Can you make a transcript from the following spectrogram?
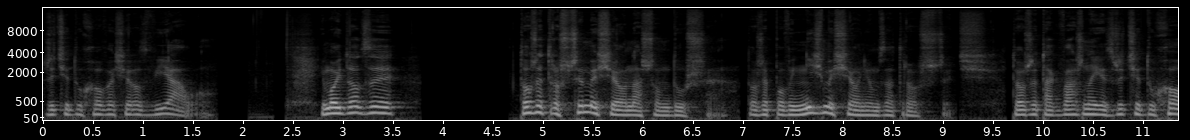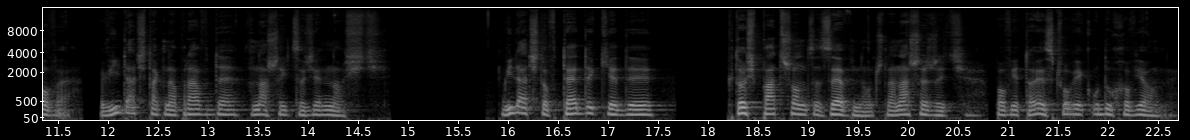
życie duchowe się rozwijało. I moi drodzy, to, że troszczymy się o naszą duszę, to, że powinniśmy się o nią zatroszczyć, to, że tak ważne jest życie duchowe, widać tak naprawdę w naszej codzienności. Widać to wtedy, kiedy ktoś patrząc z zewnątrz na nasze życie powie: To jest człowiek uduchowiony,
